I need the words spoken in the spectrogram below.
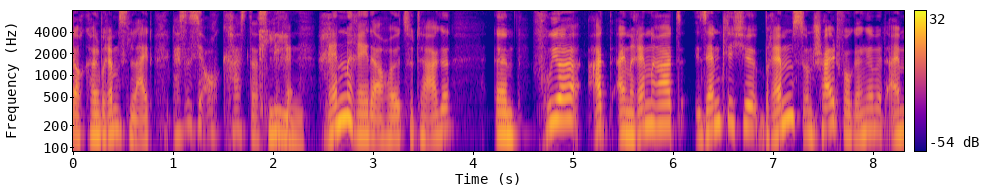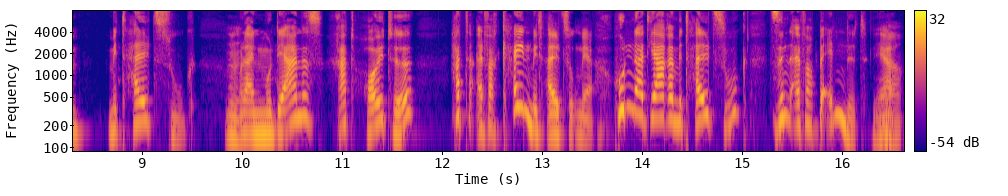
auch kein Bremsenleit. Das ist ja auch krass, dass. Re- Rennräder heutzutage. Ähm, früher hat ein Rennrad sämtliche Brems- und Schaltvorgänge mit einem Metallzug. Hm. Und ein modernes Rad heute hat einfach keinen Metallzug mehr. 100 Jahre Metallzug sind einfach beendet. ja.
